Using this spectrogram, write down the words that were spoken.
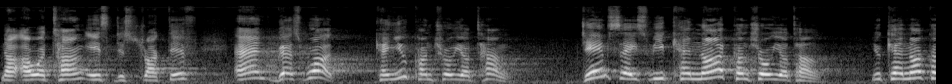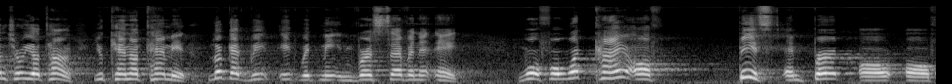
Now, our tongue is destructive, and guess what? Can you control your tongue? James says we cannot control your tongue. You cannot control your tongue. You cannot tame it. Look at it with me in verse 7 and 8. Well, for what kind of beast and bird or of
